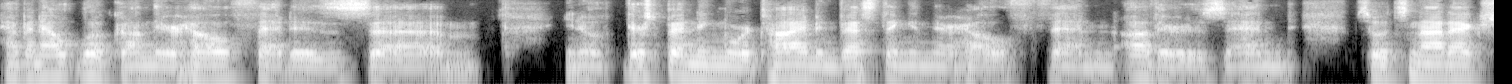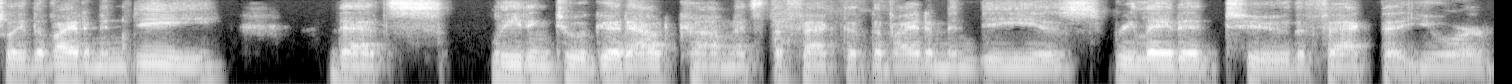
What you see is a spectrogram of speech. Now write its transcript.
have an outlook on their health that is um, you know they're spending more time investing in their health than others. And so it's not actually the vitamin d that's leading to a good outcome it's the fact that the vitamin d is related to the fact that you're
